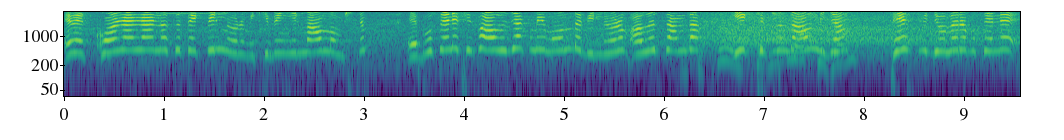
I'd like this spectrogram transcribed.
Evet kornerler nasıl pek bilmiyorum. 2020 almamıştım. E, bu sene FIFA alacak mıyım onu da bilmiyorum. Alırsam da ilk çıktığında almayacağım. PES videoları bu sene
